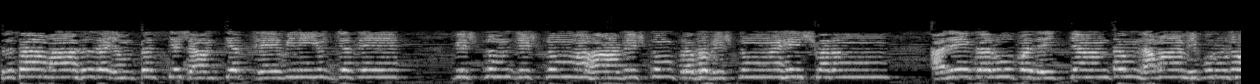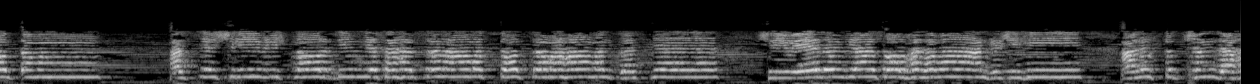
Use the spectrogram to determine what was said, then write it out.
कृतामाहृदयम् तस्य शान्त्यर्थे विनियुज्यते। विष्णुम् जिष्णुम् महाविष्णुम् प्रभविष्णुम् महेश्वरम्। अनेकरूपदैत्यान्तम् नमामि पुरुषोत्तमम्। अस्य श्रीविष्णोर्दिव्यसहस्रनामस्तोत्रमहामन्त्रस्य श्रीवेदव्यासो भगवान् ऋषिः अनुष्टुप्छन्दः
